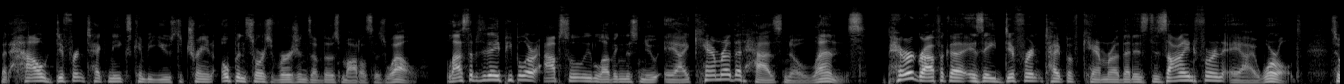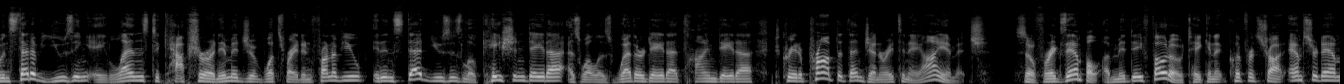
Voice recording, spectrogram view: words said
but how different techniques can be used to train open source versions of those models as well. Last up today, people are absolutely loving this new AI camera that has no lens. Paragraphica is a different type of camera that is designed for an AI world. So instead of using a lens to capture an image of what's right in front of you, it instead uses location data as well as weather data, time data to create a prompt that then generates an AI image. So, for example, a midday photo taken at Cliffordstraat, Amsterdam.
